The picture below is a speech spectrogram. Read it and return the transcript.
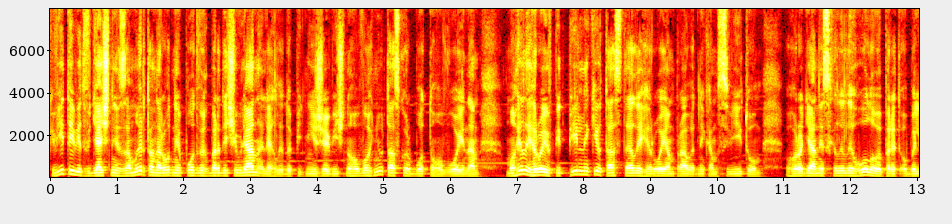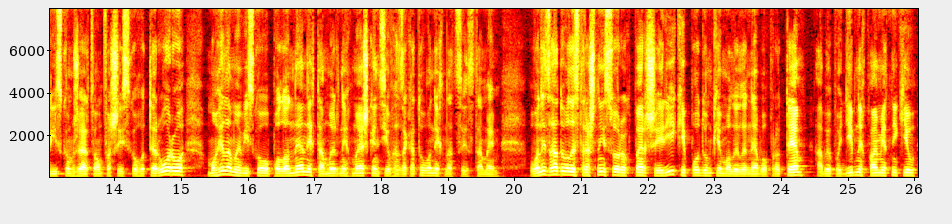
Квіти від вдячних за мир та народний подвиг бердичівлян лягли до підніжжя вічного вогню та скорботного воїна, могили героїв-підпільників та стели героям-праведникам світу. Городяни схилили голови перед обеліском жертвам фашистського терору, могилами військовополонених та мирних мешканців, закатованих нацистами. Вони згадували страшний 41-й рік і подумки молили небо про те, аби подібних пам'ятників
